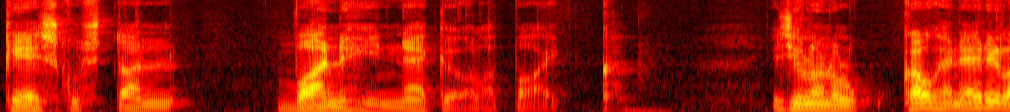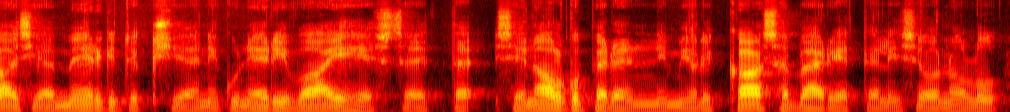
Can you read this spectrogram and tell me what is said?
keskustan vanhin näköalapaikka. Ja silloin on ollut kauhean erilaisia merkityksiä niin kuin eri vaiheissa, että sen alkuperäinen nimi oli Kaasaberget, eli se on ollut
